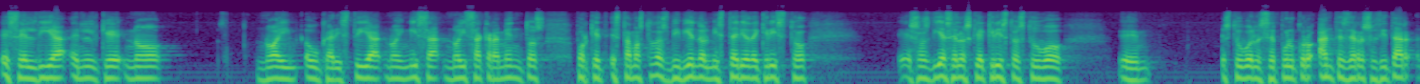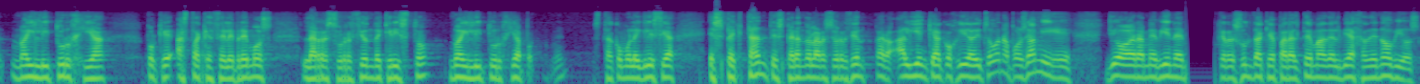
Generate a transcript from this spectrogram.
es el día en el que no, no hay Eucaristía, no hay misa, no hay sacramentos, porque estamos todos viviendo el misterio de Cristo, esos días en los que Cristo estuvo, eh, estuvo en el sepulcro antes de resucitar, no hay liturgia, porque hasta que celebremos la resurrección de Cristo no hay liturgia. ¿eh? Está como la iglesia expectante, esperando la resurrección. Claro, alguien que ha cogido ha dicho, bueno, pues ya a mí, yo ahora me viene que resulta que para el tema del viaje de novios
